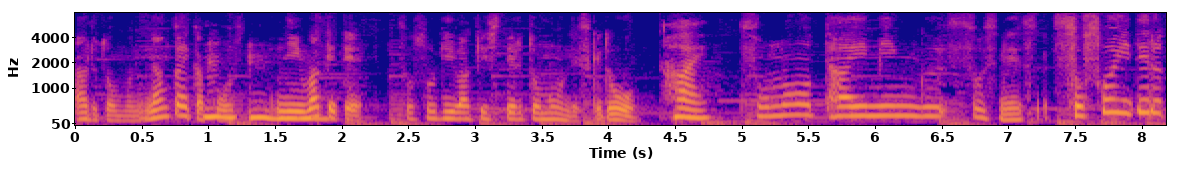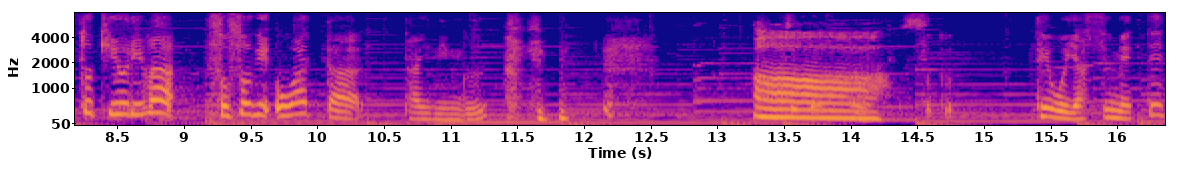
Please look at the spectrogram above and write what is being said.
あると思う。何回かこう、に分けて注ぎ分けしてると思うんですけど、はい。そのタイミング、そうですね。注いでる時よりは、注ぎ終わったタイミング？あちょっとうんそ手を休めて、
